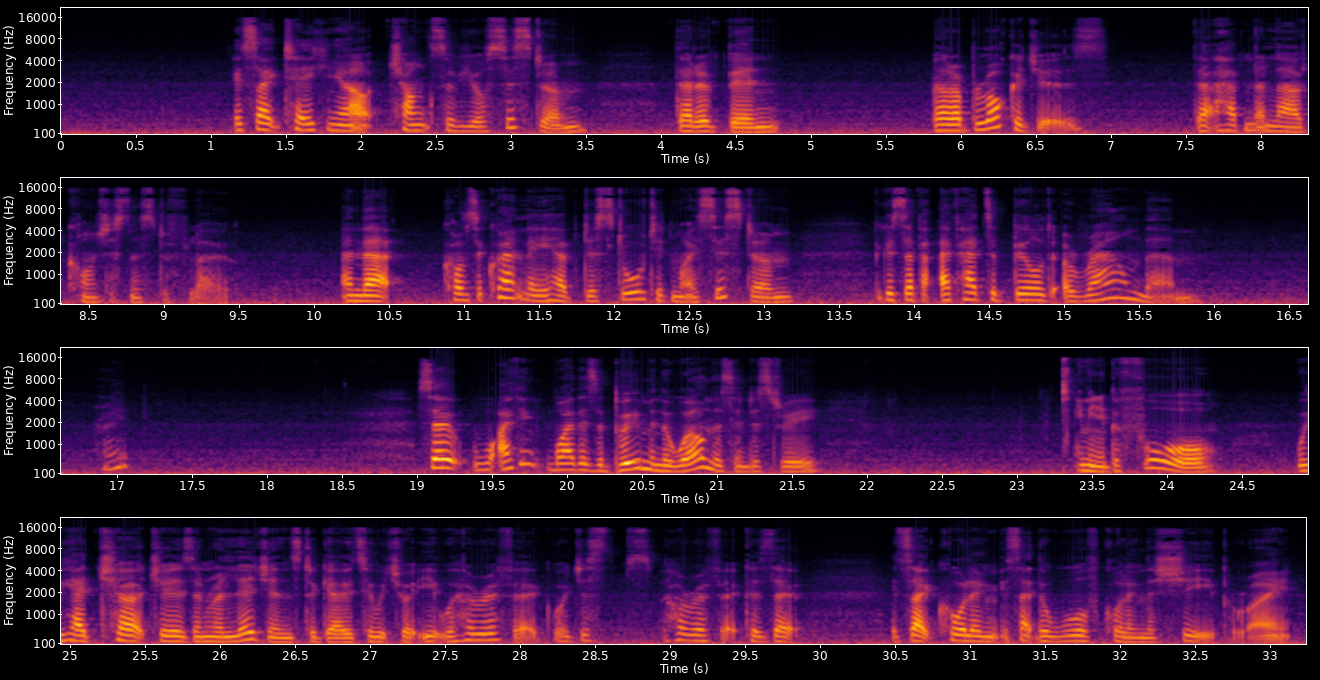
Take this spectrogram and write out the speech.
It's like taking out chunks of your system that have been, that are blockages that haven't allowed consciousness to flow. And that consequently have distorted my system because I've, I've had to build around them, right? So I think why there's a boom in the wellness industry. I mean, before we had churches and religions to go to, which were, were horrific, were just horrific because it's like calling, it's like the wolf calling the sheep, right?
